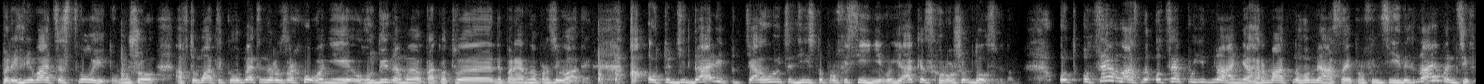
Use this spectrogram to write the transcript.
перегріватися стволи, тому що автомати кулемети не розраховані годинами отак, от е, неперервно працювати. А от тоді далі підтягуються дійсно професійні вояки з хорошим досвідом. От оце власне, оце поєднання гарматного м'яса і професійних найманців,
